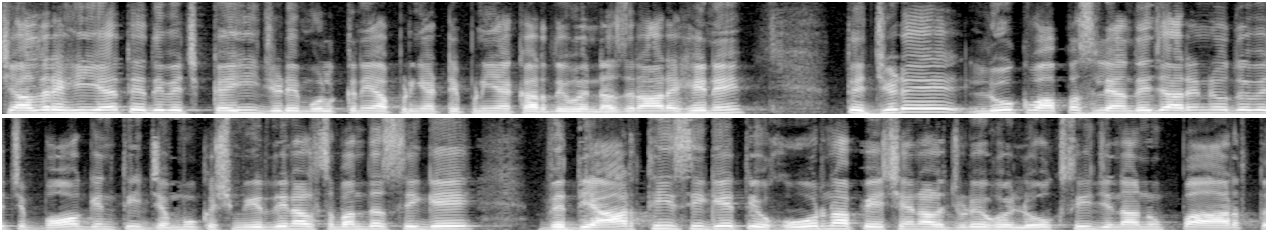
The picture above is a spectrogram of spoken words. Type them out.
ਚੱਲ ਰਹੀ ਹੈ ਤੇ ਇਹਦੇ ਵਿੱਚ ਕਈ ਜਿਹੜੇ ਮੁਲਕ ਨੇ ਆਪਣੀਆਂ ਟਿੱਪਣੀਆਂ ਕਰਦੇ ਹੋਏ ਨਜ਼ਰ ਆ ਰਹੇ ਨੇ। ਤੇ ਜਿਹੜੇ ਲੋਕ ਵਾਪਸ ਲਿਆਂਦੇ ਜਾ ਰਹੇ ਨੇ, ਉਹਦੇ ਵਿੱਚ ਬਹੁ ਗਿਣਤੀ ਜੰਮੂ ਕਸ਼ਮੀਰ ਦੇ ਨਾਲ ਸੰਬੰਧਿਤ ਸੀਗੇ, ਵਿਦਿਆਰਥੀ ਸੀਗੇ ਤੇ ਹੋਰ ਨਾ ਪੇਸ਼ਿਆਂ ਨਾਲ ਜੁੜੇ ਹੋਏ ਲੋਕ ਸੀ, ਜਿਨ੍ਹਾਂ ਨੂੰ ਭਾਰਤ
